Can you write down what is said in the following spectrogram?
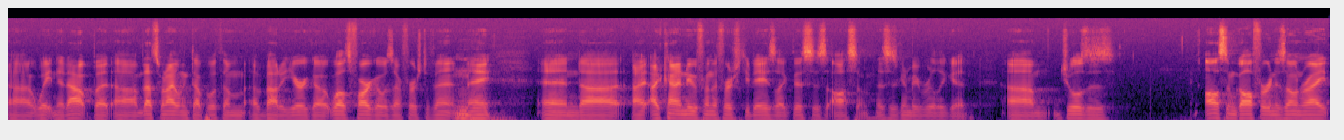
of uh, waiting it out. But um, that's when I linked up with him about a year ago. Wells Fargo was our first event in May. And uh, I, I kind of knew from the first few days, like, this is awesome. This is going to be really good. Um, Jules is awesome golfer in his own right.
